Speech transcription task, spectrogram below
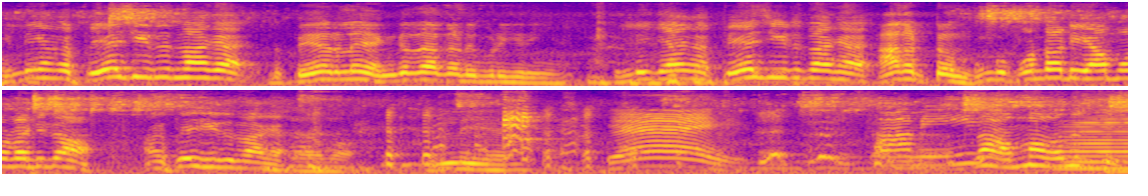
இல்லைங்க அங்க பேசிட்டு இருந்தாங்க. இந்த பேர்ல எங்கதான் கண்டுபிடிக்கிறீங்க? இல்லைங்க அங்க பேசிட்டு இருந்தாங்க. ஆகட்டும். உங்க பொண்டாட்டி என் பொண்டாட்டி தான். அங்க பேசிட்டு இருந்தாங்க. இல்லையே. ஏய் சாமி. அம்மா வந்துருச்சு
